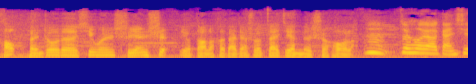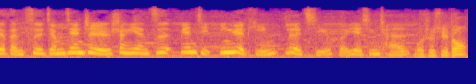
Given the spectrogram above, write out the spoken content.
好，本周的新闻实验室又到了和大家说再见的时候了。嗯，最后要感谢本次节目监制盛燕姿、编辑音乐评乐琪和叶星辰，我是旭东，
